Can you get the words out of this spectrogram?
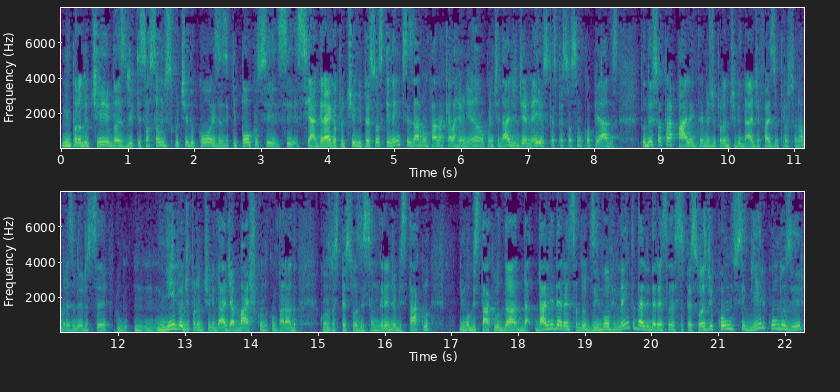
improdutivas, de que só são discutidas coisas e que pouco se, se, se agrega para o time, pessoas que nem precisavam estar naquela reunião reunião, quantidade de e-mails que as pessoas são copiadas, tudo isso atrapalha em termos de produtividade e faz o profissional brasileiro ser um nível de produtividade abaixo quando comparado com outras pessoas. Isso é um grande obstáculo e um obstáculo da, da, da, liderança, do desenvolvimento da liderança dessas pessoas, de conseguir conduzir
